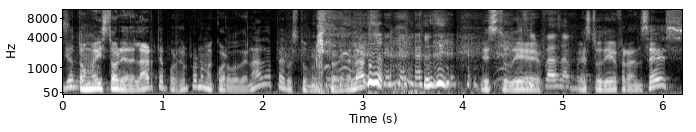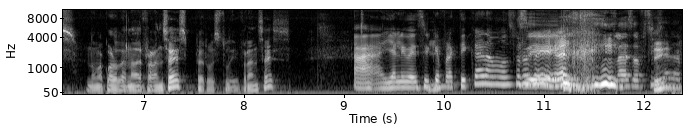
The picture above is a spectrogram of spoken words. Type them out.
yo tomé historia del arte, por ejemplo, no me acuerdo de nada, pero estuve historia del arte. estudié, estudié francés, no me acuerdo de nada de francés, pero estudié francés. Ah, ya le iba a decir que practicáramos, pero sí, las opciones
